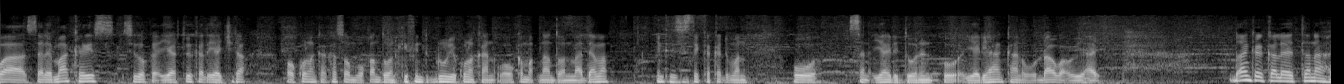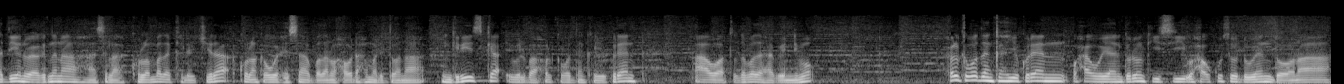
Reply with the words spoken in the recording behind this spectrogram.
waa salemakaris sidoo kale ciyaartooy kale ayaa jira oo kulanka ka soo muuqan doona kevin debrun kulankan waa ka maqnaan doona maadaama inta sistamka ka dhiman uusan ciyaari doonin oo ciyaaryahaankan uu dhaawac u yahay. Dhanka kaleetana haddiinu eegnana isla kulamada kale jira kulanka ugu xiisaha badan waxa uu dhexmari doonaa ingiriiska iyo weliba xulka wadanka ukrein caawa toddobada habeennimo xulka wadanka ukrein waxa weyaan garoonkiisii waxa uu ku soo dhaweyn doonaa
